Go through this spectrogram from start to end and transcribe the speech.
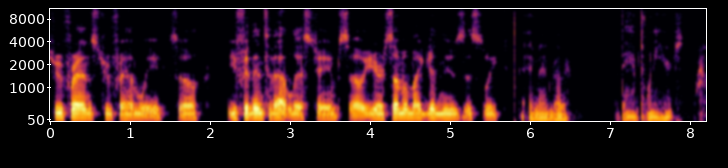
true friends, true family. So you fit into that list, James. So you're some of my good news this week. Amen, brother. Damn, 20 years. Wow.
